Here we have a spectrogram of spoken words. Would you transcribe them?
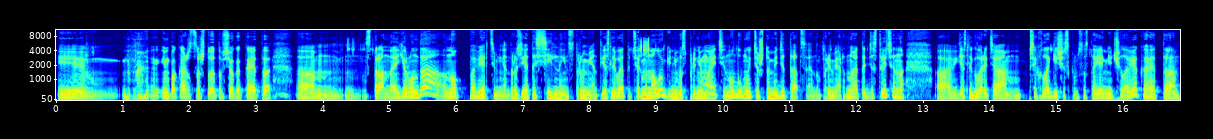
и им покажется, что это все какая-то э, странная ерунда, но поверьте мне, друзья, это сильный инструмент. Если вы эту терминологию не воспринимаете, ну, думаете, что медитация, например. Но это действительно, э, если говорить о психологическом состоянии человека, это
